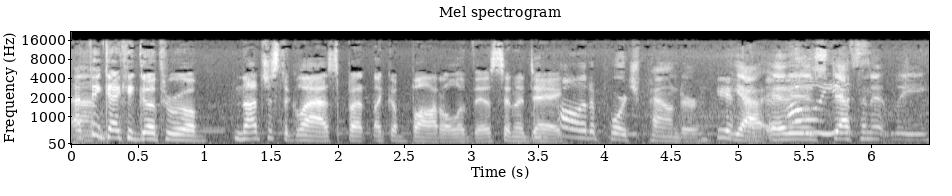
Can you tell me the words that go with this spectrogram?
I think um, I could go through a not just a glass, but like a bottle of this in a day. Call it a porch pounder. Yeah, it oh, is Oh, yes. definitely.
